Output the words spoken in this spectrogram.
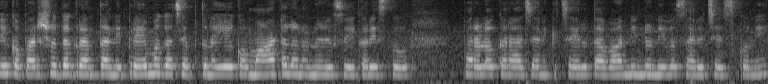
ఈ యొక్క పరిశుద్ధ గ్రంథాన్ని ప్రేమగా చెప్తున్న ఈ యొక్క మాటలను నేను స్వీకరిస్తూ పరలోక రాజ్యానికి చేరుతావా? నిన్ను నీవు సరి చేసుకొని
